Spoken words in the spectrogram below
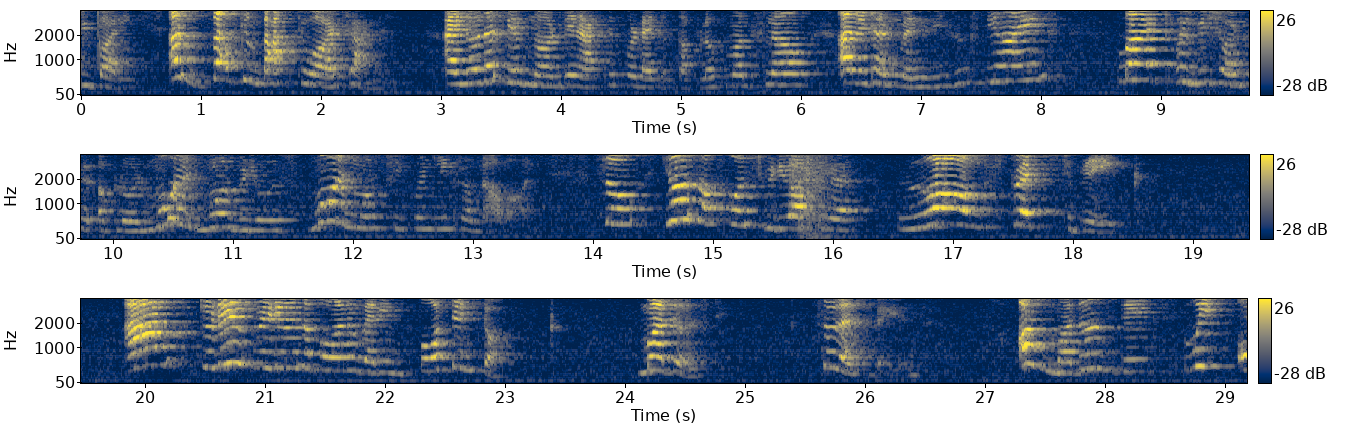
everybody and welcome back to our channel. I know that we have not been active for like a couple of months now and it has many reasons behind but we'll be sure to upload more and more videos more and more frequently from now on. So here's our first video after a long stretch to break. And today's video is upon a very important topic, Mother's Day. So let's begin. On Mother's Day, we all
